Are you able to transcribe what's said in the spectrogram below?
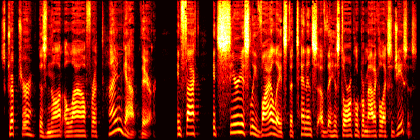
Scripture does not allow for a time gap there. In fact, it seriously violates the tenets of the historical grammatical exegesis.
